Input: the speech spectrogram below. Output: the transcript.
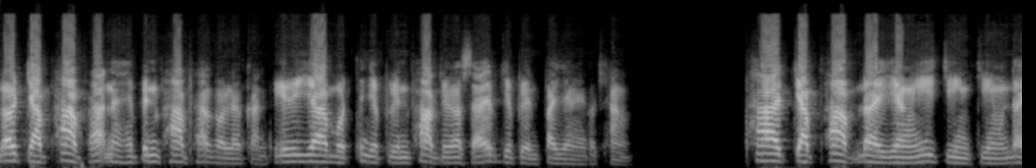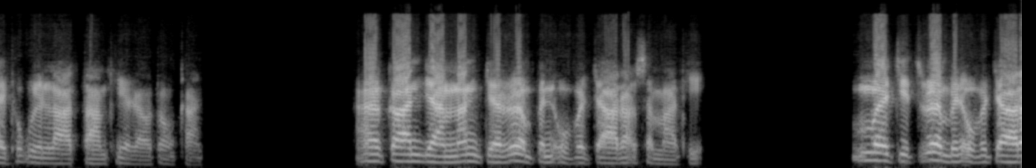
เราจับภาพพระนะให้เป็นภาพพระก็แล้วกัน อิริยาบถท่านจะเปลี่ยนภาพจะกระแสจะเปลี่ยนไปยังไงก็ช่าง ถ้าจับภาพได้อย่างนี้จริง ๆ ได้ทุกเวลาตามที่เราต้องการ อาการอย่างนั้นจะเริ่มเป็นอุปจารสมาธิ เมื่อจิตเริ่มเป็นอุปจาร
